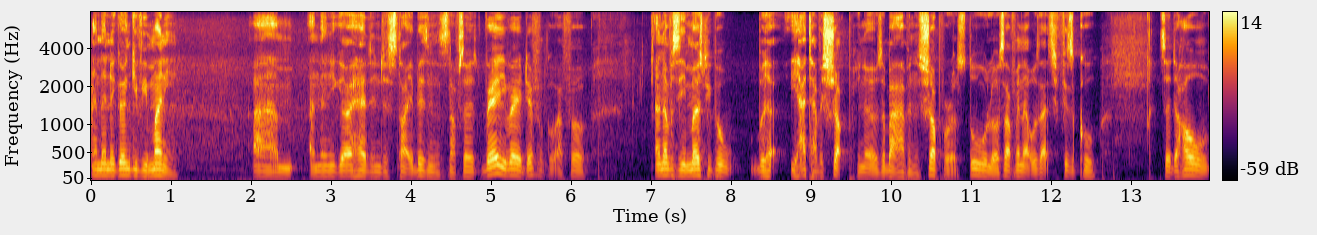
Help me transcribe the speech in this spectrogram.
and then they go and give you money. Um, and then you go ahead and just start your business and stuff. So it's very, very difficult. I feel, and obviously most people you had to have a shop. You know, it was about having a shop or a stall or something that was actually physical. So the whole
